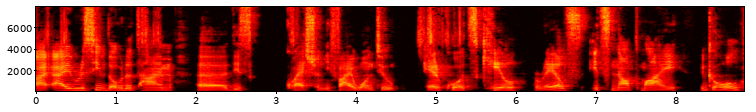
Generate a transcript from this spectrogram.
I, I, received over the time uh, this question if I want to air quotes kill Rails, it's not my goal,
